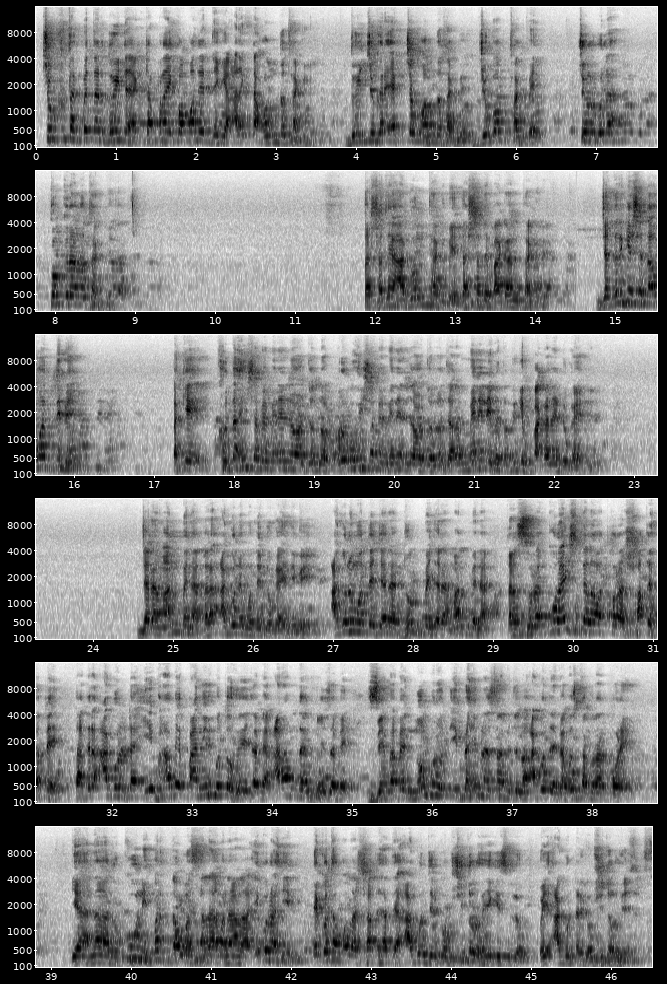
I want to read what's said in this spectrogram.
চোখ থাকবে তার দুইটা, একটা প্রায় কপালের দিকে, আরেকটা অন্ধ থাকবে। দুই চোখের এক চোখ অন্ধ থাকবে, যুবক থাকবে, চুলগুলা কোকড়ানো থাকবে। তার। সাথে আগুন থাকবে, তার সাথে বাগান থাকবে। যাদেরকে সে দাওয়াত দিবে, তাকে খুদা হিসাবে মেনে নেওয়ার জন্য, প্রভু হিসাবে মেনে নেওয়ার জন্য, যারা মেনে নেবে, তাদেরকে বাগানে ঢুকাই দিবে। যারা মানবে না, তারা আগুনের মধ্যে ঢুকাই দিবে। আগুনের মধ্যে যারা ঢুকবে, যারা মানবে না, তারা সুরা কুরাইশ তেলাওয়াত করার সাথে সাথে তাদের আগুনটা এভাবে পানির মতো হয়ে যাবে, আরামদায়ক হয়ে যাবে, যেভাবে নমরুদ ইব্রাহিম আলাইহিস সালামের জন্য আগুনের ব্যবস্থা করার পরে বলার সাথে সাথে আগুন যেরকম শীতল হয়ে গেছিল, ওই আগুনটা এরকম শীতল হয়ে যাবে।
